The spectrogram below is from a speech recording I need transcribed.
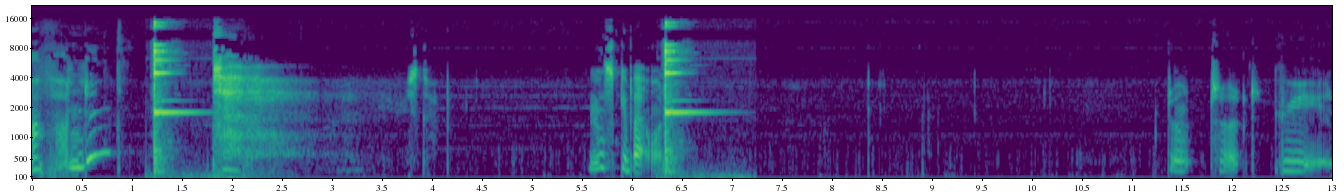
Abundant? Skip. Let's skip that one. Don't touch green.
